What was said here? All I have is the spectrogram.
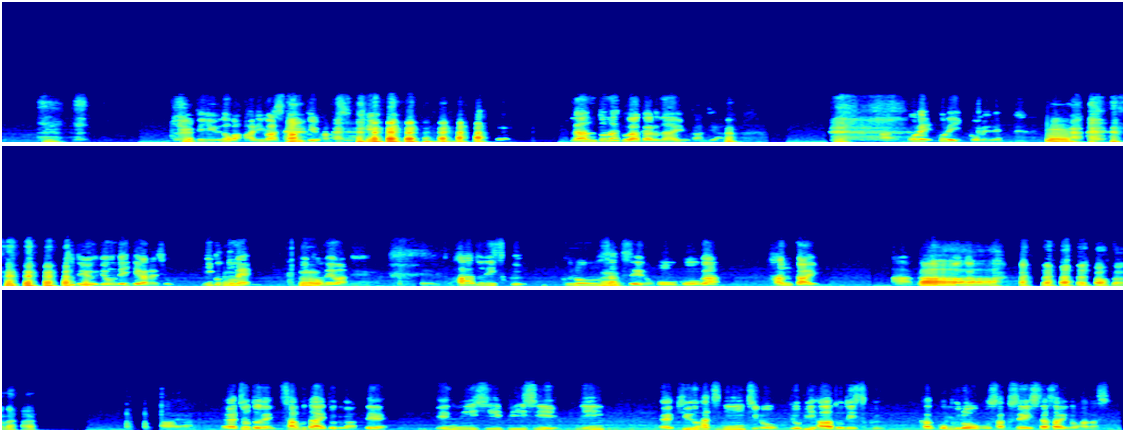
っていうのがありましたっていう話。なんとなくわかるないう感じやな。はい、これ、これ1個目ね。うん。ちょっとよ読んでいっていかないでしょうか。2個目。うん2個目はね、えーとハードディスク、クローン作成の方向が反対。あこれもわかるああ、なるほどな。はいはい、ちょっとね、サブタイトルがあって、NECPC9821 の予備ハードディスク、かっこクローンを作成した際の話。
